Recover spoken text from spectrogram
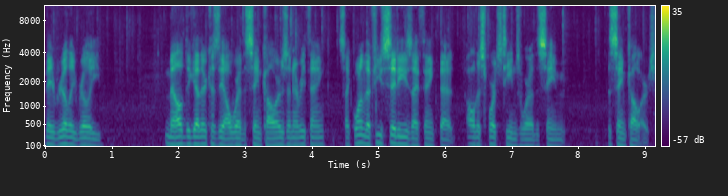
they really really meld together because they all wear the same colors and everything. It's like one of the few cities i think that all the sports teams wear the same the same colors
